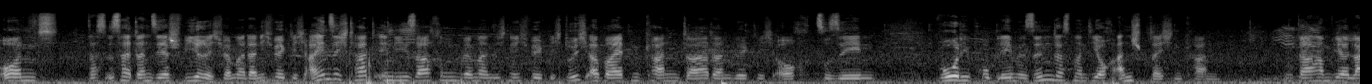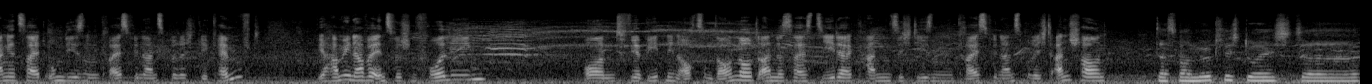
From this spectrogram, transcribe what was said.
Und das ist halt dann sehr schwierig, wenn man da nicht wirklich Einsicht hat in die Sachen, wenn man sich nicht wirklich durcharbeiten kann, da dann wirklich auch zu sehen, wo die Probleme sind, dass man die auch ansprechen kann. Und da haben wir lange Zeit um diesen Kreisfinanzbericht gekämpft. Wir haben ihn aber inzwischen vorliegen und wir bieten ihn auch zum Download an. Das heißt, jeder kann sich diesen Kreisfinanzbericht anschauen. Das war möglich durch äh,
